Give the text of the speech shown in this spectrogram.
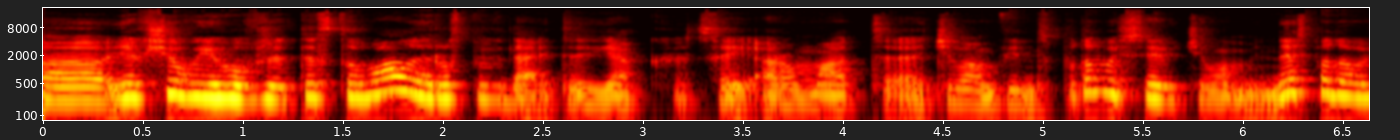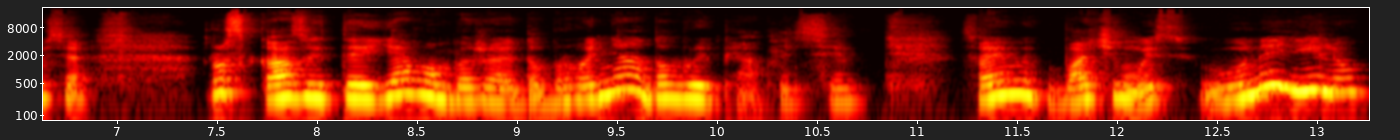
Е, Якщо ви його вже тестували, розповідайте, як цей аромат, е, чи вам він сподобався, чи вам він не сподобався. Розказуйте. Я вам бажаю доброго дня, доброї п'ятниці. З вами побачимось у неділю.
